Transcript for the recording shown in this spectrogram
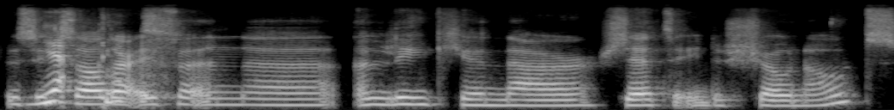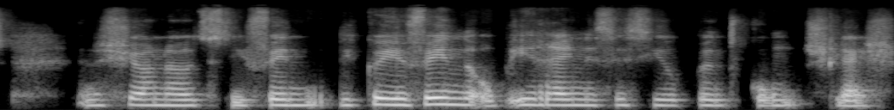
Dus ik zal daar even een, een linkje naar zetten in de show notes. En de show notes die, vind, die kun je vinden op irenececiel.com slash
